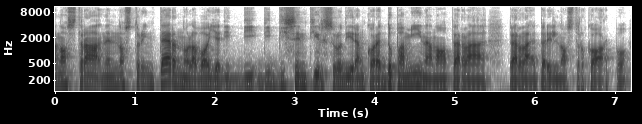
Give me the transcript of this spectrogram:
nostra, nel nostro interno la voglia di, di, di, di sentirselo dire ancora, è dopamina no? per, per, per, il nostro corpo,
